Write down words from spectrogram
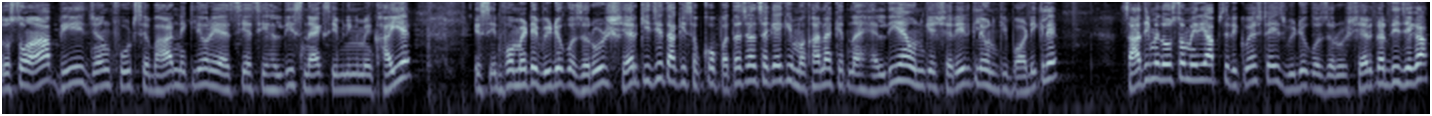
दोस्तों, आप भी जंक फ़ूड से बाहर निकलिए और ऐसी ऐसी हेल्दी स्नैक्स इवनिंग में खाइए। इस इन्फॉर्मेटिव वीडियो को ज़रूर शेयर कीजिए ताकि सबको पता चल सके कि मखाना कितना हेल्दी है उनके शरीर के लिए, उनकी बॉडी के लिए। साथ ही में दोस्तों, मेरी आपसे रिक्वेस्ट है, इस वीडियो को ज़रूर शेयर कर दीजिएगा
